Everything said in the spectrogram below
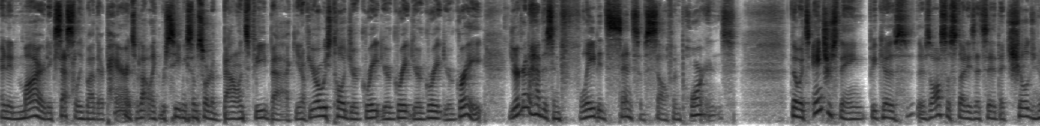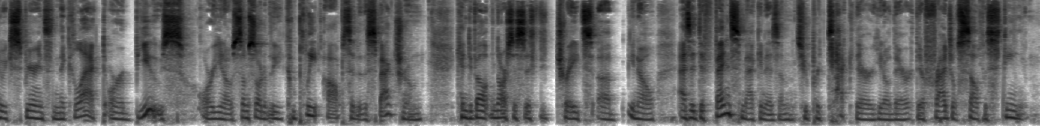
and admired excessively by their parents without like receiving some sort of balanced feedback. You know, if you're always told you're great, you're great, you're great, you're great, you're going to have this inflated sense of self-importance. Though it's interesting because there's also studies that say that children who experience neglect or abuse or you know some sort of the complete opposite of the spectrum can develop narcissistic traits uh, you know as a defense mechanism to protect their you know their their fragile self-esteem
